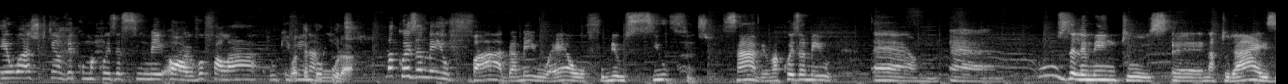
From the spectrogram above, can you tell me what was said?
Eu acho que tem a ver com uma coisa assim meio, ó, eu vou falar o que Vou vem até na procurar. mente. Uma coisa meio fada, meio elfo, meio sylphid, sabe? Uma coisa meio. é, é, uns elementos é, naturais,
